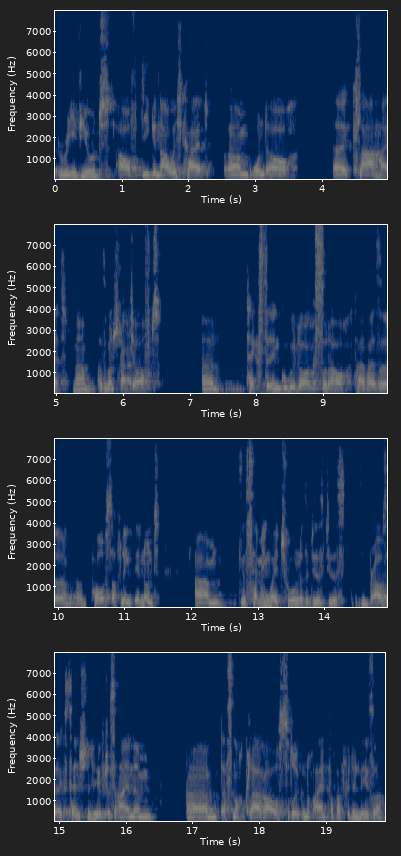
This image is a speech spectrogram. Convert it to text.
reviewed auf die Genauigkeit ähm, und auch äh, Klarheit. Ne? Also man schreibt ja oft äh, Texte in Google Docs oder auch teilweise äh, Posts auf LinkedIn und ähm, dieses Hemingway-Tool, also dieses, dieses, diese Browser-Extension hilft es einem, das noch klarer auszudrücken, noch einfacher für den Leser.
